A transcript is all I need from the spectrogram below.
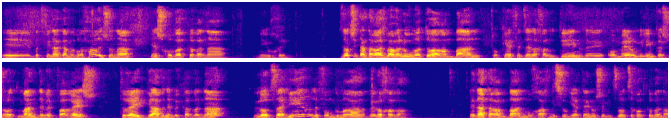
אה, בתפילה, גם בברכה הראשונה, יש חובת כוונה מיוחדת. זאת שיטת הרשב"א, אבל לעומתו הרמב"ן תוקף את זה לחלוטין ואומר מילים קשות, מאן דמפרש תרי גבנה בכוונה, לא צהיר לפום גמרא ולא חבר. לדעת הרמב"ן מוכח מסוגייתנו שמצוות צריכות כוונה.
